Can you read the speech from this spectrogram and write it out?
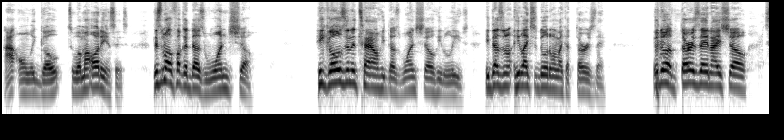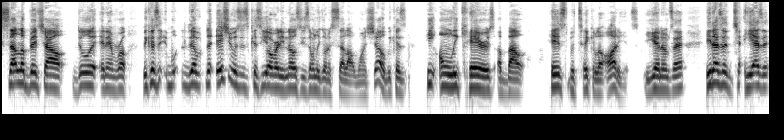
I only go to where my audience is. This motherfucker does one show. He goes into town, he does one show, he leaves. He doesn't he likes to do it on like a Thursday. He'll do a Thursday night show, sell a bitch out, do it, and then roll. Because it- the, the issue is because he already knows he's only going to sell out one show because he only cares about his particular audience. You get what I'm saying? He doesn't. He hasn't.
